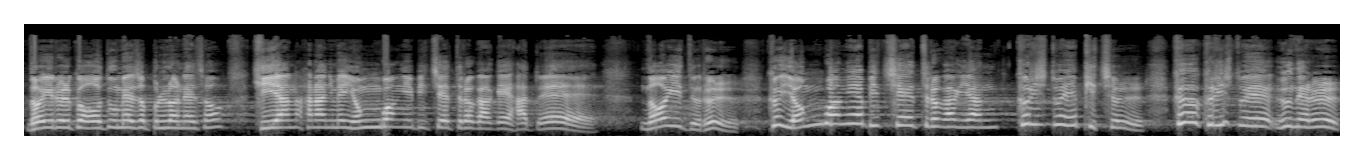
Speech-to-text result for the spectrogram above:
너희를 그 어둠에서 불러내서 귀한 하나님의 영광의 빛에 들어가게 하되 너희들을 그 영광의 빛에 들어가게 한 그리스도의 빛을, 그 그리스도의 은혜를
